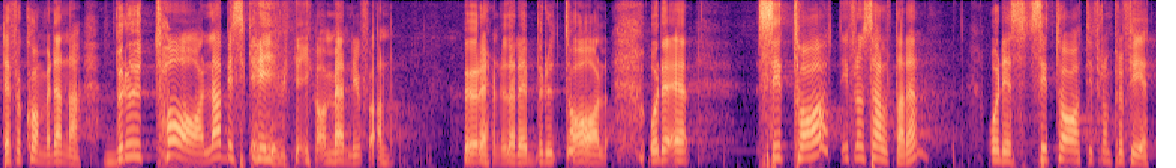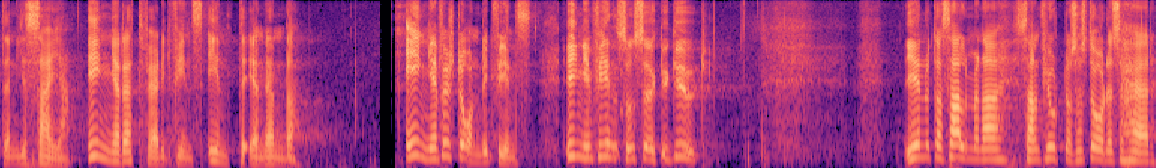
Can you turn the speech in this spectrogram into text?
Därför kommer denna brutala beskrivning av människan. Hör här nu, den är brutal. Och det är citat ifrån Saltaren och det är citat ifrån profeten Jesaja. Ingen rättfärdig finns, inte en enda. Ingen förståndig finns, ingen finns som söker Gud. I en av psalmerna, psalm 14, så står det så här,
